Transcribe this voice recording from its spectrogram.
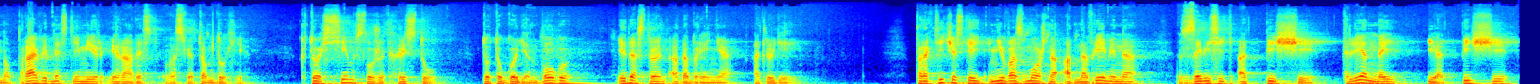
но праведность и мир и радость во Святом Духе. Кто сим служит Христу, тот угоден Богу и достоин одобрения от людей». Практически невозможно одновременно – зависеть от пищи тленной и от пищи,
